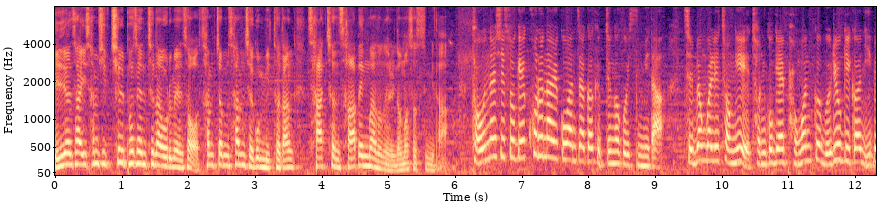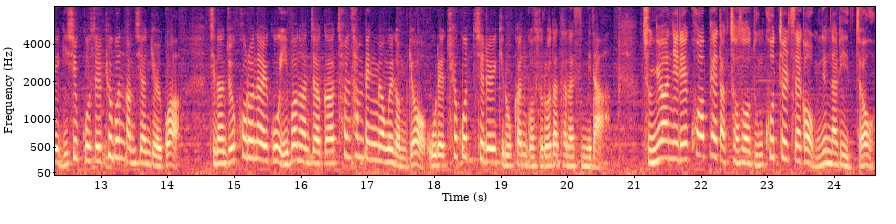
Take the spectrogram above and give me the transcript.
1년 사이 37%나 오르면서 3.3제곱미터당 4,400만 원을 넘어섰습니다. 더운 날씨 속에 코로나19 환자가 급증하고 있습니다. 질병관리청이 전국의 병원급 의료기관 220곳을 표본 감시한 결과 지난주 코로나19 입원 환자가 1,300명을 넘겨 올해 최고치를 기록한 것으로 나타났습니다. 중요한 일이 코앞에 닥쳐서 눈코 틀 새가 없는 날이 있죠.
